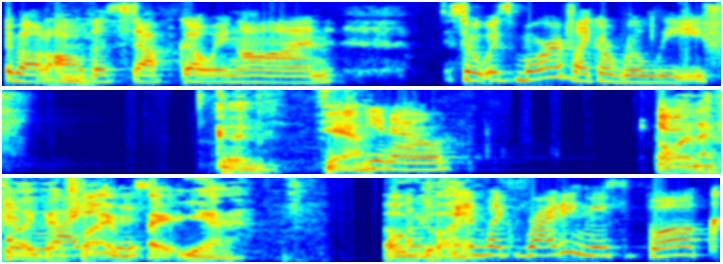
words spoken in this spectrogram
about all mm-hmm. the stuff going on. So it was more of like a relief, Good. Yeah. you know? oh, and I feel like that's why, this- I, yeah. Oh, I was go ahead. saying, like writing this book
